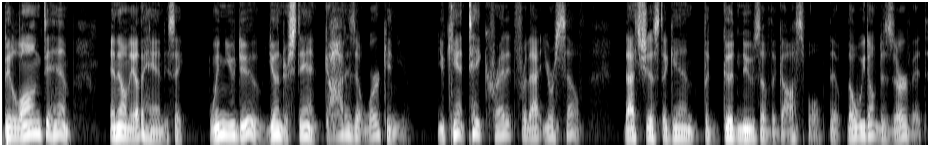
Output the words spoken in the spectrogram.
belong to Him. And then on the other hand, you say, when you do, you understand God is at work in you. You can't take credit for that yourself. That's just, again, the good news of the gospel that though we don't deserve it,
